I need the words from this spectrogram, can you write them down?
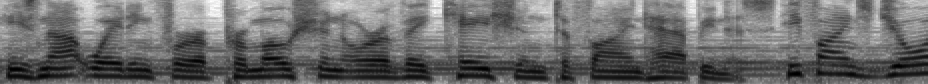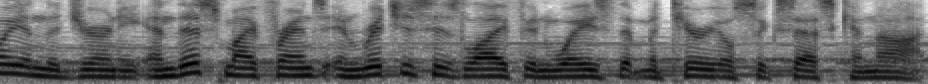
He's not waiting for a promotion or a vacation to find happiness. He finds joy in the journey, and this, my friends, enriches his life in ways that material success cannot.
